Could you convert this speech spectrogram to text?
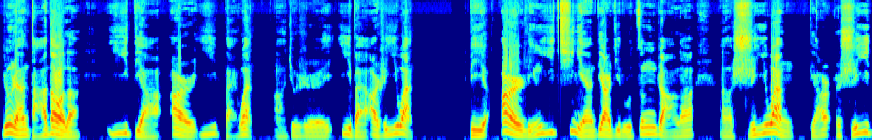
仍然达到了一点二一百万啊，就是一百二十一万，比二零一七年第二季度增长了呃十一万点十一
